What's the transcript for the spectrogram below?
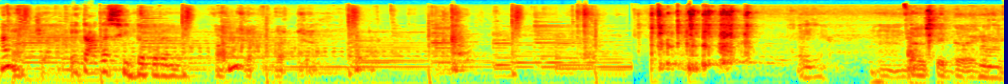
হ্যাঁ? আচ্ছা। এটা আগে সিদ্ধ করে নেব। সেদ্ধ হয়ে গেছে।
